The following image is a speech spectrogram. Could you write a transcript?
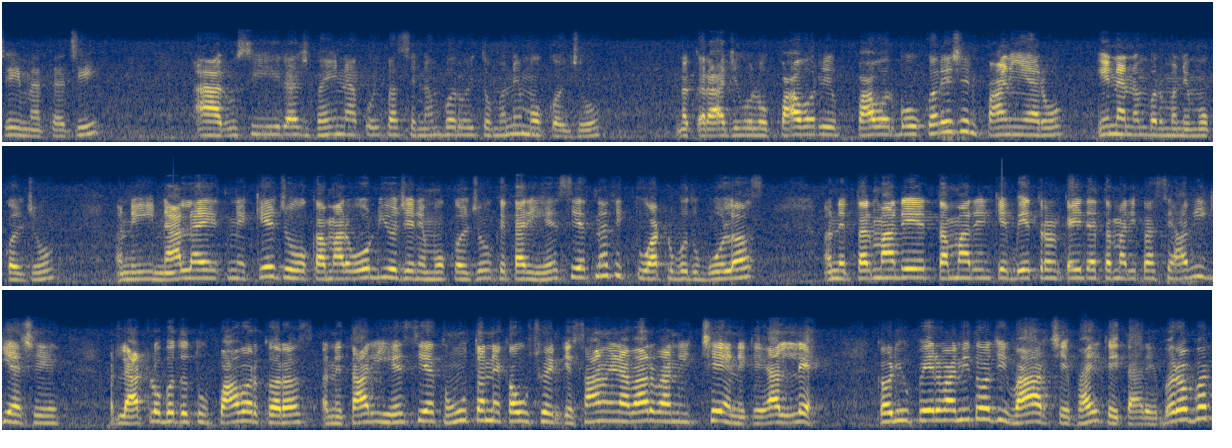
જય માતાજી. આ ઋષિરાજભાઈના કોઈ પાસે નંબર હોય તો મને મોકલજો. નકર આજે ઓલો પાવર પાવર બહુ કરે છે ને પાણીયારો, એના નંબર મને મોકલજો. અને એ નાલાયકને કહેજો કે અમારો ઓડિયો જેને મોકલજો કે તારી હેસિયત નથી તું આટલું બધું બોલસ. અને તમારે તમારે કે બે, ત્રણ કાયદા તમારી પાસે આવી ગયા છે, એટલે આટલો બધો તું પાવર કરસ અને તારી હેસિયત હું તને કહું છું એમ કે સામેણા વારવાની છે ને કે હાલ લે, કડિયું પહેરવાની તો હજી વાર છે, ભાઈ કઈ તારે, બરોબર?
